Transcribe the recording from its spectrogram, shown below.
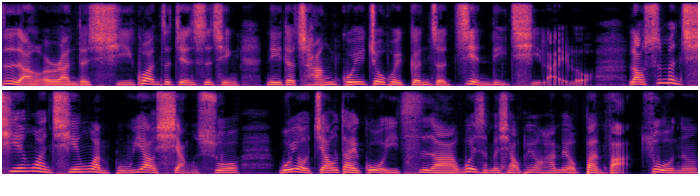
自然而然的习惯这件事情，你的常规就会跟着建立起来了。老师们千万千万不要想说，我有交代过一次啊，为什么小朋友还没有办法做呢？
